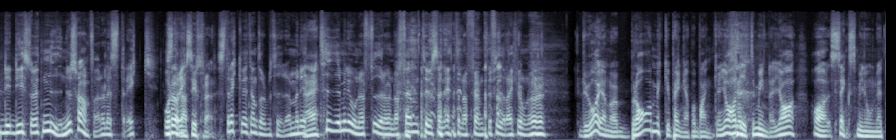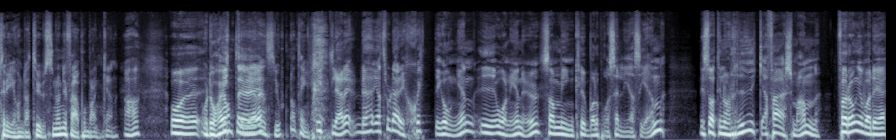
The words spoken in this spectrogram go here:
det, det står ett minus framför, eller streck. Och röda streck, siffror. streck vet jag inte vad det betyder, men det är Nej. 10 405 154 kronor. Du har ju ändå bra mycket pengar på banken. Jag har lite mindre. Jag har 6 300 000 ungefär på banken. Aha. Och, eh, Och då har jag inte ens gjort någonting. Ytterligare, jag tror det här är sjätte gången i ordningen nu som min klubb håller på att säljas igen. Det står att det är någon rik affärsman. Förra gången var det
